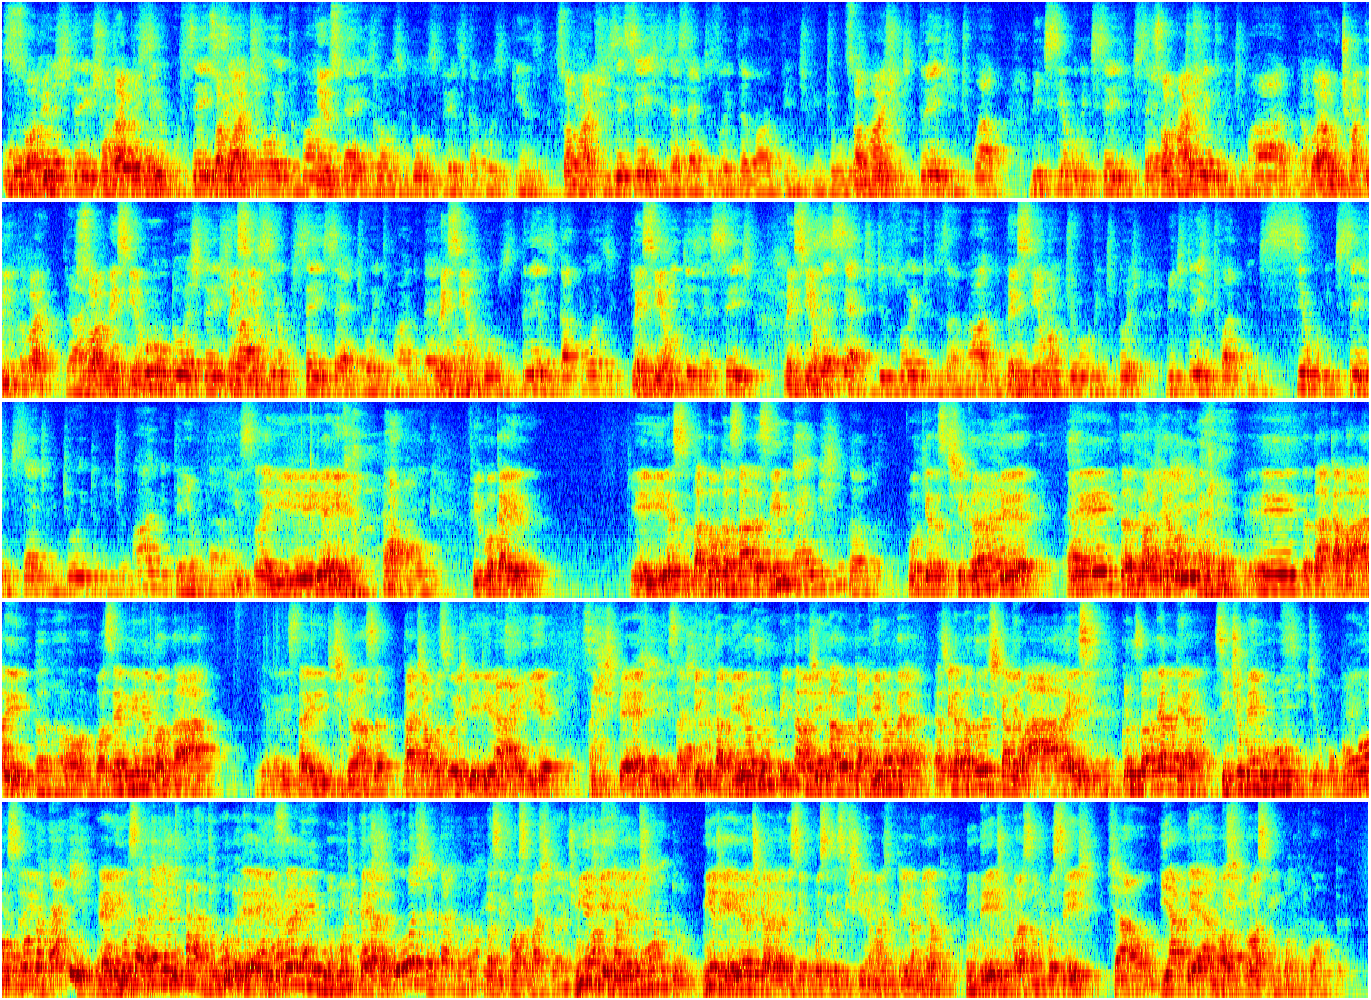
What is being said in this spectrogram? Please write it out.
1, Sobe. 2, 3, Contrai o 4, bumbum. 5, 6, Sobe 7, mais. 8, 9, Isso. 10, 11, 12, 13, 14, 15. Sobe mais. 16, 17, 18, 19, 20, 21, 22, Sobe mais. 23, 24, 25, 26, 27, Sobe mais. 28, 29. Agora a última 30. Vai. Vai. Sobe. Lá em cima. 1, 2, 3, Lá em 4, cima. 5, 6, 7, 8, 9, 10, Lá em 11, cima. 12, 13, 14, 15, Lá em cima. 16, Lá em cima. 17, 18, 19, Lá em 20, cima. 21, 22, 23, 24, 25, 26, 27, 28, 29, 30. Isso aí. E aí? Ficou caído? Que isso? Tá tão cansado assim? ai, me esticando. Por que tá se esticando? Porque Eita, Faz deu pela... Eita, tá acabado, hein? Tô não. Não consegue nem levantar. É isso aí, descansa, dá tchau para suas guerreiras Ai. aí, se despede, isso, ajeita o cabelo, tem que dar uma ajeitada no cabelo, né? Ela chega a estar toda descabelada, é isso, cruzou até a perna, sentiu bem o bumbum? Sentiu o bumbum, É o isso bumbum aí. tá aqui. É isso da aí. tá. É isso aí, bumbum de pedra. Poxa, caramba. Ele se força bastante. Minhas Nossa, guerreiras, Muito. minhas guerreiras, quero agradecer por vocês assistirem a mais um treinamento. Um beijo no coração de vocês Tchau. e até nosso próximo encontro. Encontro.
